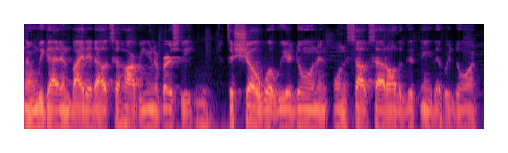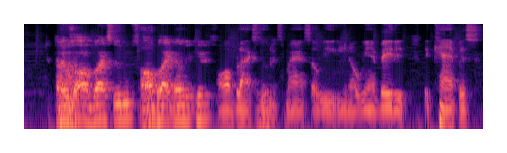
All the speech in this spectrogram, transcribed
Um, we got invited out to Harvard University Mm. to show what we are doing in, on the South Side, all the good things that we're doing And it was all black students, all black younger kids. all black students, man. So we, you know, we invaded the campus,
